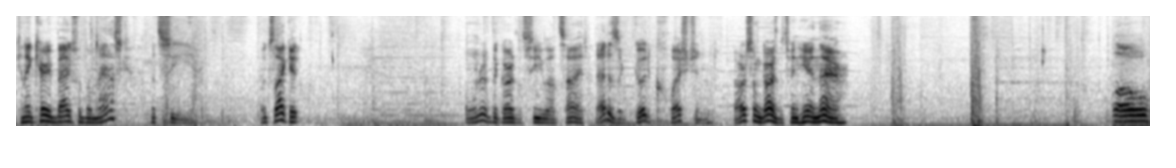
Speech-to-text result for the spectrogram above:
Can I carry bags with no mask? Let's see. Looks like it. I wonder if the guards will see you outside. That is a good question. There are some guards between here and there. Hello?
